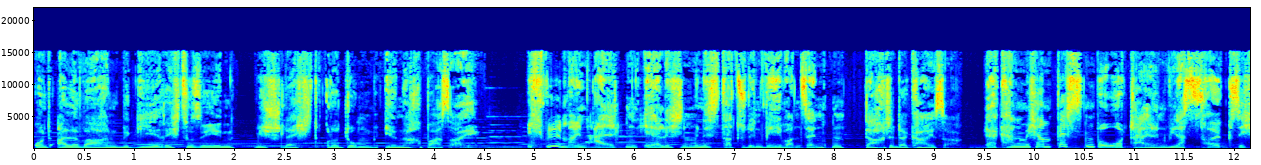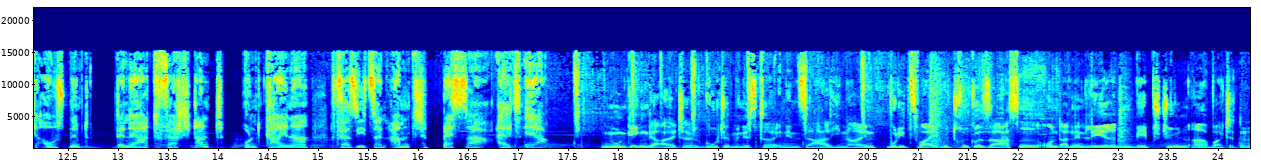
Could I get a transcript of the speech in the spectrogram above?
und alle waren begierig zu sehen, wie schlecht oder dumm ihr Nachbar sei. Ich will meinen alten, ehrlichen Minister zu den Webern senden, dachte der Kaiser. Er kann mich am besten beurteilen, wie das Zeug sich ausnimmt, denn er hat Verstand und keiner versieht sein Amt besser als er. Nun ging der alte, gute Minister in den Saal hinein, wo die zwei Betrüger saßen und an den leeren Webstühlen arbeiteten.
